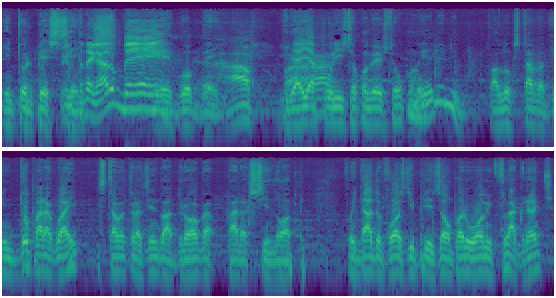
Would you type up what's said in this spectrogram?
entorpecente. Entregaram bem. Entregou bem. Rapaz. E daí a polícia conversou com ele, ele falou que estava vindo do Paraguai, estava trazendo a droga para Sinop. Foi dado voz de prisão para o homem flagrante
